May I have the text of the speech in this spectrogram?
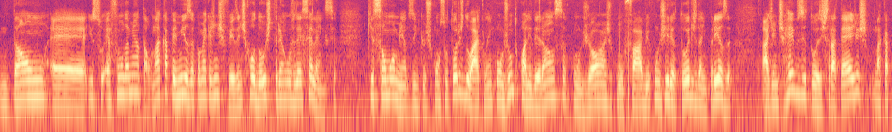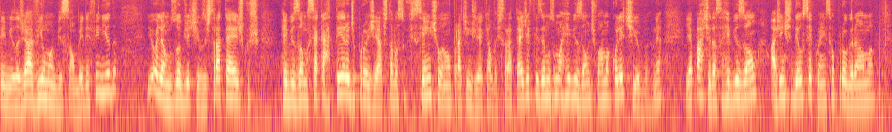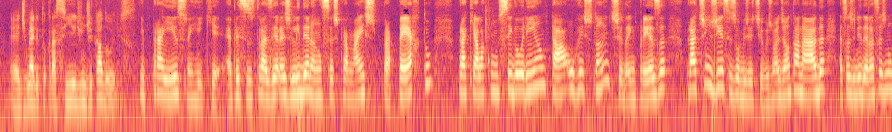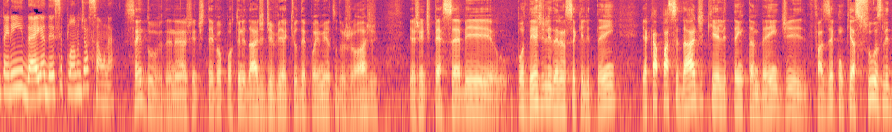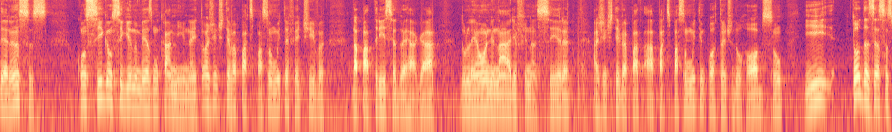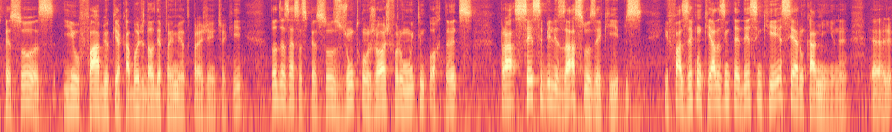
Então, é, isso é fundamental. Na Capemisa, como é que a gente fez? A gente rodou os triângulos da excelência, que são momentos em que os consultores do Aquila, em conjunto com a liderança, com o Jorge, com o Fábio, com os diretores da empresa, a gente revisitou as estratégias, na Capemisa já havia uma ambição bem definida, e olhamos os objetivos estratégicos, revisamos se a carteira de projetos estava suficiente ou não para atingir aquela estratégia e fizemos uma revisão de forma coletiva. Né? E a partir dessa revisão, a gente deu sequência ao programa é, de meritocracia e de indicadores. E para isso, Henrique, é preciso trazer as lideranças para mais para perto para que ela consiga orientar o restante da empresa para atingir esses objetivos. Não adianta nada essas lideranças não terem ideia desse plano de ação, né? Sem dúvida, né? A gente teve a oportunidade de ver aqui o depoimento do Jorge e a gente percebe o poder de liderança que ele tem e a capacidade que ele tem também de fazer com que as suas lideranças consigam seguir no mesmo caminho. Né? Então a gente teve a participação muito efetiva da Patrícia do RH, do Leone na área financeira, a gente teve a, a participação muito importante do Robson e todas essas pessoas, e o Fábio que acabou de dar o depoimento para a gente aqui, todas essas pessoas, junto com o Jorge, foram muito importantes para sensibilizar suas equipes e fazer com que elas entendessem que esse era o caminho. Né? É,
